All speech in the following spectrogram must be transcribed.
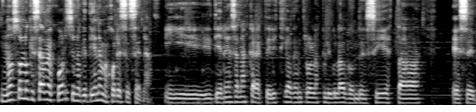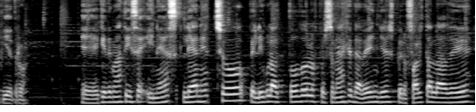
no solo que sea mejor, sino que tiene mejores escenas. Y tiene escenas características dentro de las películas donde sí está ese Pietro. Eh, ¿Qué demás dice Inés? Le han hecho película a todos los personajes de Avengers, pero falta la de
